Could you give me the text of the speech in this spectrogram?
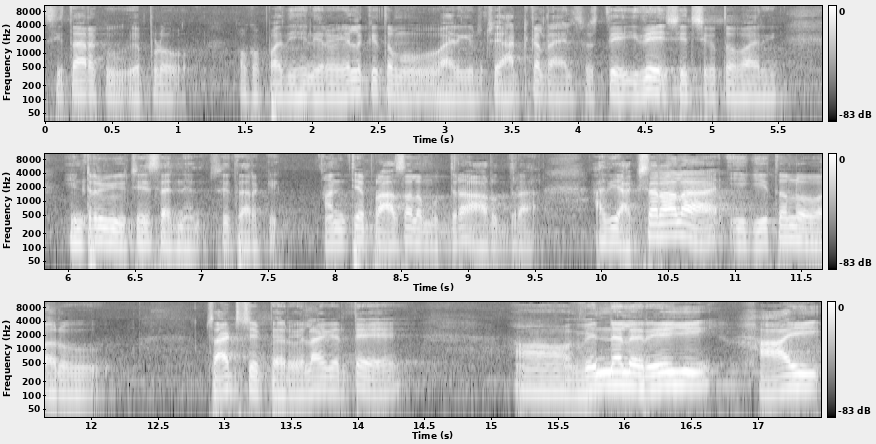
సీతారకు ఎప్పుడో ఒక పదిహేను ఇరవై ఏళ్ళ క్రితము వారి గురించి ఆర్టికల్ రాయాల్సి వస్తే ఇదే శీర్షికతో వారి ఇంటర్వ్యూ చేశాను నేను సీతారకి. అంత్యప్రాసల ముద్ర ఆరుద్ర. అది అక్షరాల ఈ గీతంలో వారు చాటి చెప్పారు. ఎలాగంటే వెన్నెల రేయి హాయి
